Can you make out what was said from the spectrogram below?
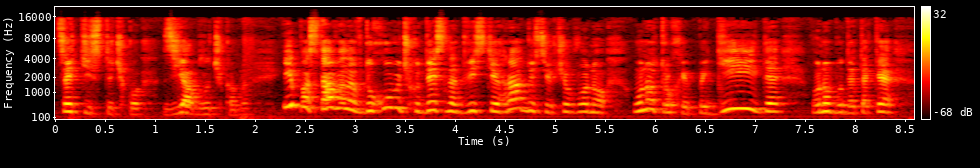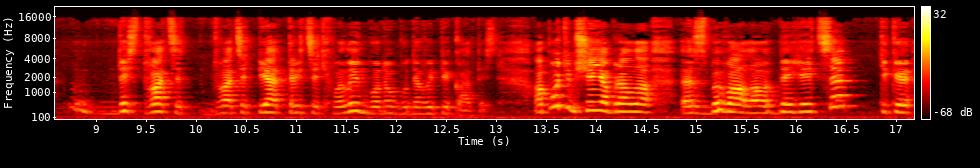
це тістечко з яблучками. І поставили в духовочку десь на 200 градусів, щоб воно, воно трохи підійде, воно буде таке десь 20 25-30 хвилин воно буде випікатись. А потім ще я брала, е, збивала одне яйце, тільки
